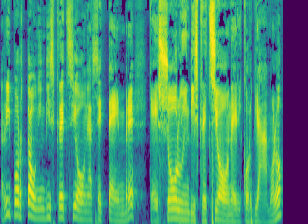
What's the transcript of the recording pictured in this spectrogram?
riportò un'indiscrezione a settembre, che è solo un'indiscrezione, ricordiamolo,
